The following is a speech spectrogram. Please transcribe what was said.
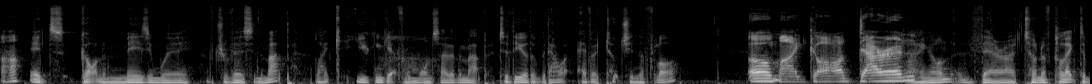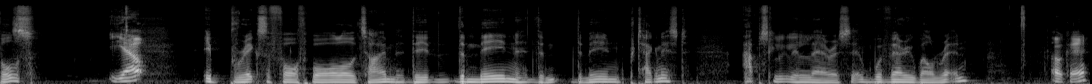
Uh huh. It's got an amazing way of traversing the map. Like you can get from one side of the map to the other without ever touching the floor. Oh my god, Darren. Hang on, there are a ton of collectibles. Yep. It breaks the fourth wall all the time. The the main the the main protagonist, absolutely hilarious. We're very well written. Okay.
